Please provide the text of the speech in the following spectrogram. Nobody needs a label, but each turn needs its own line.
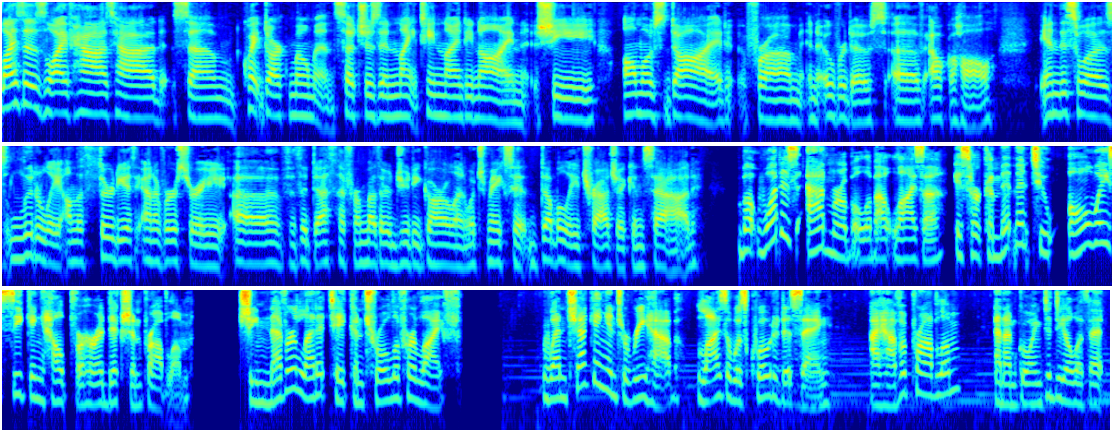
Liza's life has had some quite dark moments, such as in 1999, she almost died from an overdose of alcohol. And this was literally on the 30th anniversary of the death of her mother, Judy Garland, which makes it doubly tragic and sad.
But what is admirable about Liza is her commitment to always seeking help for her addiction problem. She never let it take control of her life. When checking into rehab, Liza was quoted as saying, I have a problem and I'm going to deal with it.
